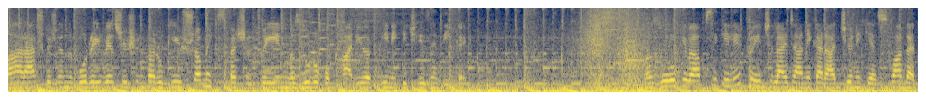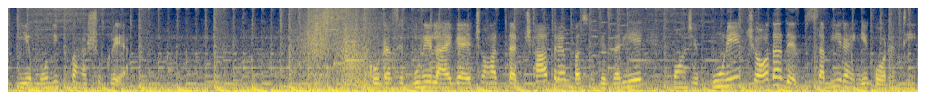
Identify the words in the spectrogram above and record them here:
महाराष्ट्र के चंद्रपुर रेलवे स्टेशन पर रुकी श्रमिक स्पेशल ट्रेन। मजदूरों को खाने और पीने की चीज़ें दी गई। मजदूरों की वापसी के लिए ट्रेन चलाए जाने का राज्यों ने किया स्वागत। पीएम मोदी को कहा शुक्रिया। कोटा से पुणे लाए गए चौहत्तर छात्र बसों के ज़रिए पहुँचे पुणे। चौदह दिन सभी रहेंगे क्वारंटीन।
